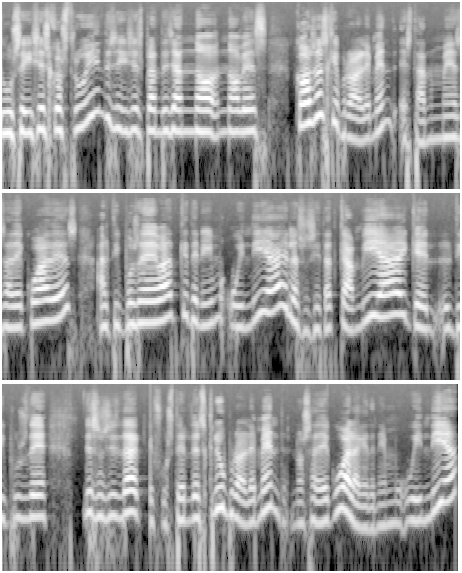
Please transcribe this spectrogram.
tu segueixes construint i segueixes plantejant no, noves coses que probablement estan més adequades al tipus de debat que tenim avui en dia i la societat canvia i que el tipus de, de societat que Fuster descriu probablement no s'adequa a la que tenim avui en dia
